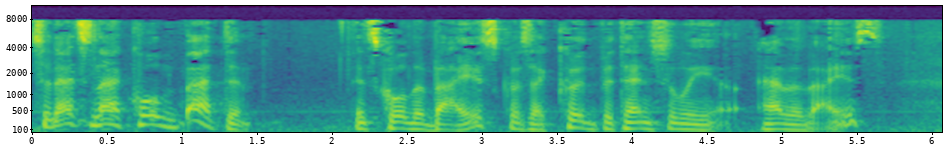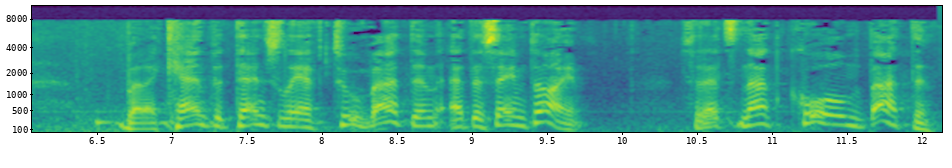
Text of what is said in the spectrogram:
so that's not called Batim. It's called a bias, because I could potentially have a bias, but I can't potentially have two Batim at the same time. So that's not called Batim.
